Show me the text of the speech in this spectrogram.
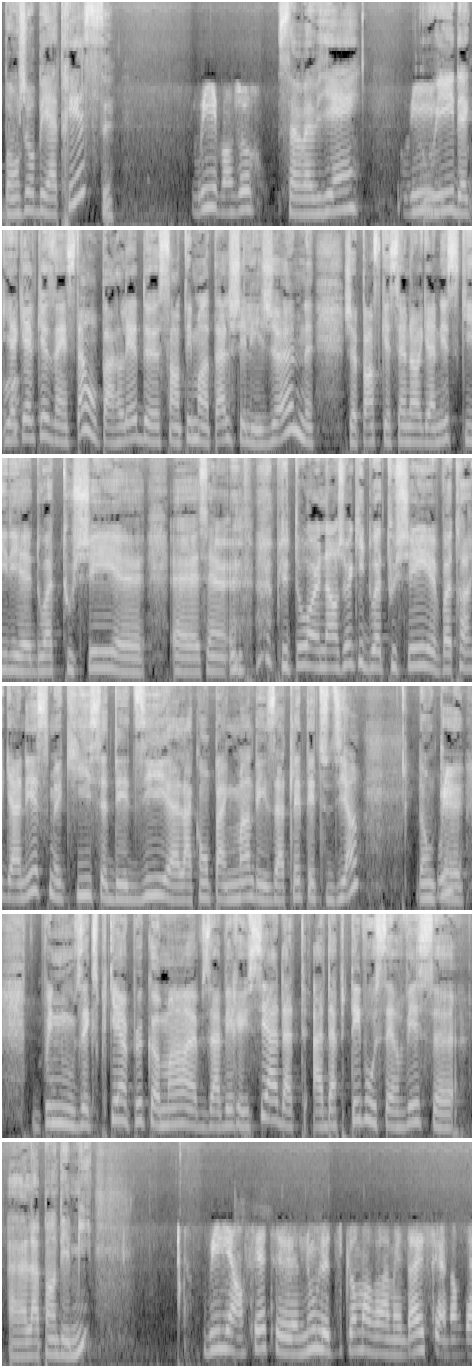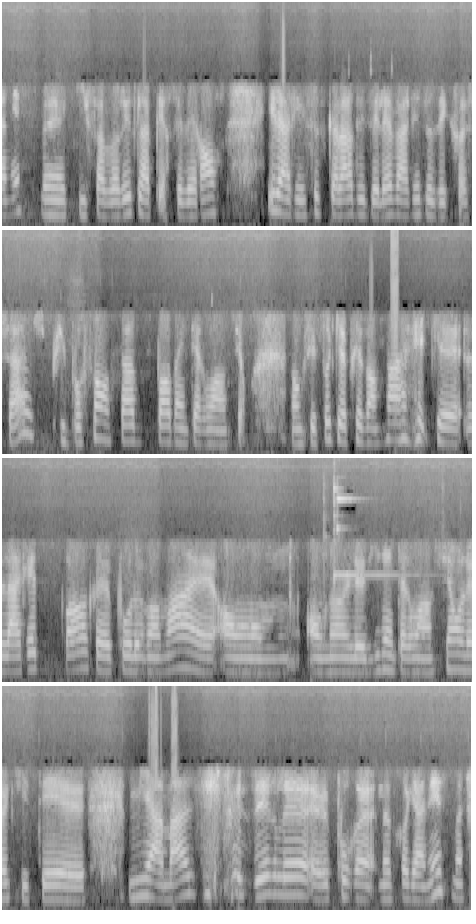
Bonjour Béatrice. Oui, bonjour. Ça va bien? Oui. Oui, il y a quelques instants, on parlait de santé mentale chez les jeunes. Je pense que c'est un organisme qui euh, doit toucher, euh, euh, c'est plutôt un enjeu qui doit toucher votre organisme qui se dédie à l'accompagnement des athlètes étudiants. Donc, vous pouvez nous expliquer un peu comment vous avez réussi à adapter vos services à la pandémie? Oui, en fait, nous, le diplôme en la c'est un organisme qui favorise la persévérance et la réussite scolaire des élèves à risque de décrochage. Puis pour ça, on sert du sport d'intervention. Donc c'est sûr que présentement, avec euh, l'arrêt euh, pour le moment, euh, on, on, a un levier d'intervention là qui était mis à mal, si je peux dire, là, pour notre organisme.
